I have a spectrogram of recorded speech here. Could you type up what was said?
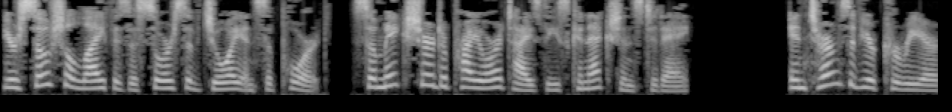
Your social life is a source of joy and support, so make sure to prioritize these connections today. In terms of your career,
